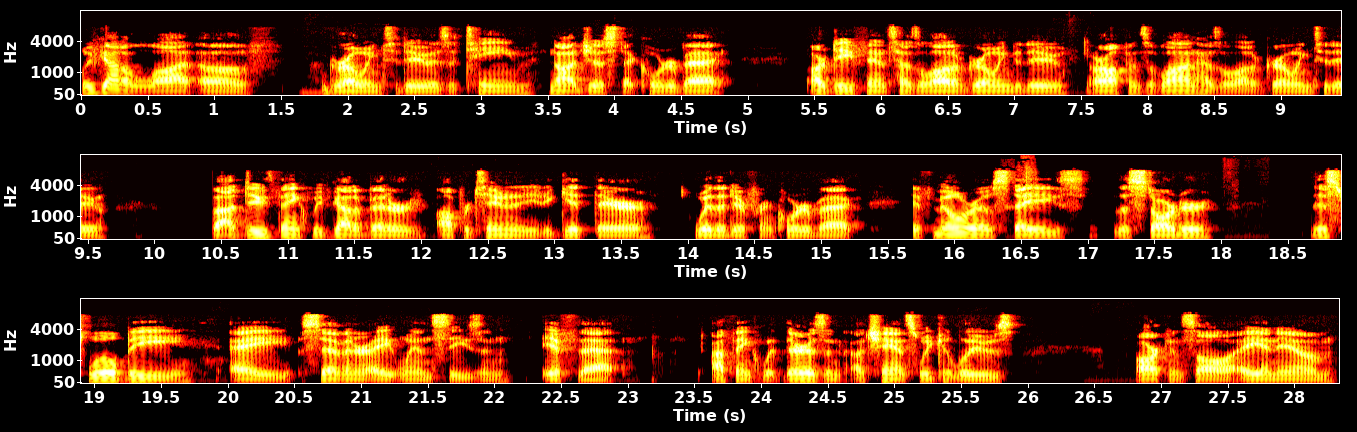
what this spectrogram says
we've got a lot of growing to do as a team, not just at quarterback. Our defense has a lot of growing to do. Our offensive line has a lot of growing to do. But I do think we've got a better opportunity to get there with a different quarterback. If Milroe stays the starter, this will be a seven or eight win season, if that. I think there is a chance we could lose Arkansas, A and M,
